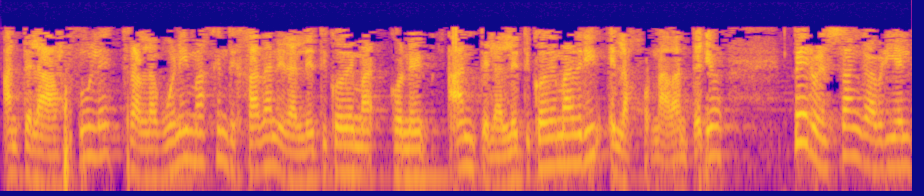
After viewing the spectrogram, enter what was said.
ante las azules tras la buena imagen dejada en el Atlético de, ante el Atlético de Madrid en la jornada anterior. Pero el San Gabriel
